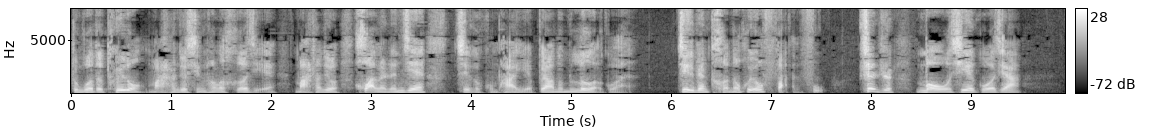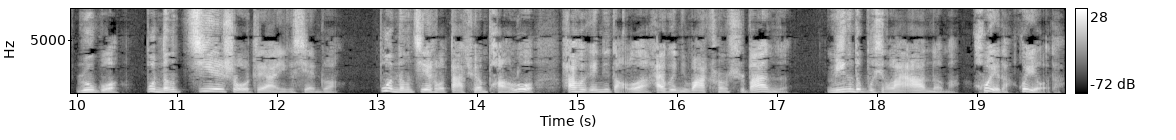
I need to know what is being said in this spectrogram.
中国的推动，马上就形成了和解，马上就换了人间，这个恐怕也不要那么乐观，这里边可能会有反复。甚至某些国家，如果不能接受这样一个现状，不能接受大权旁落，还会给你捣乱，还会你挖坑使绊子，明的不行来暗的嘛，会的，会有的，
